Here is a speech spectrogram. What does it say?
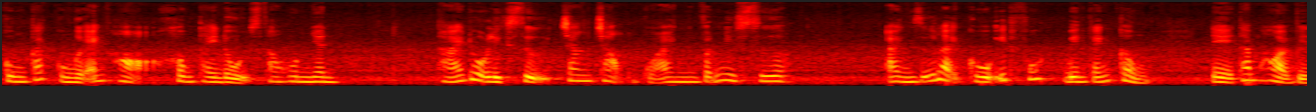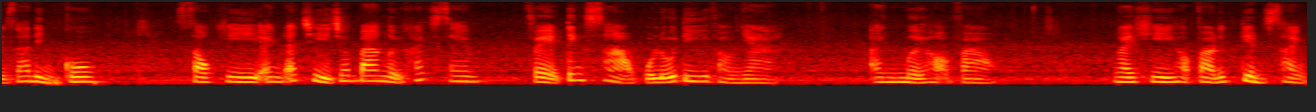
Cung cách của người anh họ không thay đổi sau hôn nhân. Thái độ lịch sự trang trọng của anh vẫn như xưa. Anh giữ lại cô ít phút bên cánh cổng Để thăm hỏi về gia đình cô. Sau khi anh đã chỉ cho ba người khách xem Vẻ tinh xảo của lối đi vào nhà, Anh mời họ vào. Ngay khi họ vào đến tiền sảnh,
